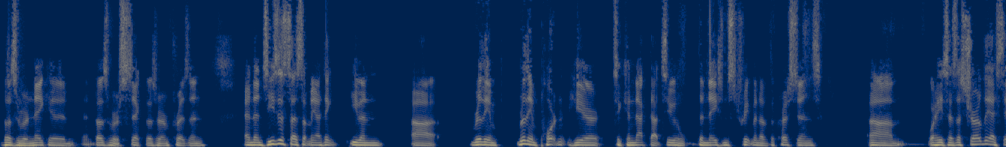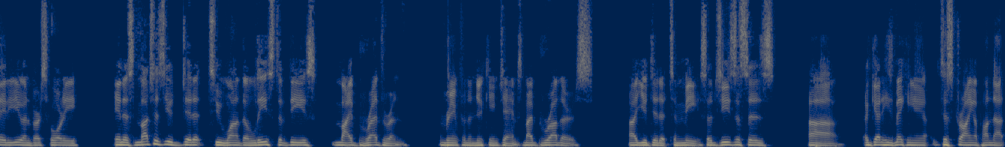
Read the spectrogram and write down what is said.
those who were naked, those who were sick, those who were in prison. And then Jesus says something I think even uh, really, really important here to connect that to the nation's treatment of the Christians, um, where he says, "Assuredly, I say to you," in verse forty, "Inasmuch as much as you did it to one of the least of these, my brethren." I'm reading from the New King James. My brothers, uh, you did it to me. So Jesus is uh, again, he's making just drawing upon that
